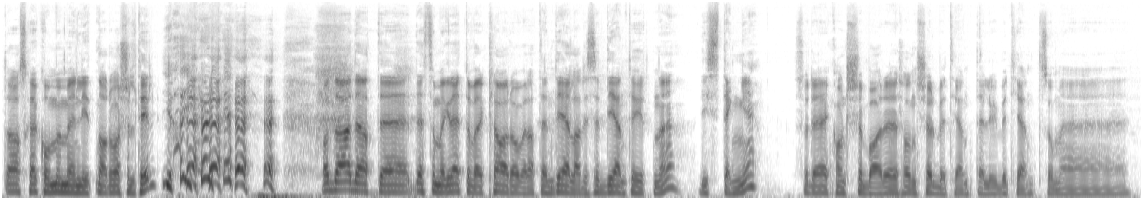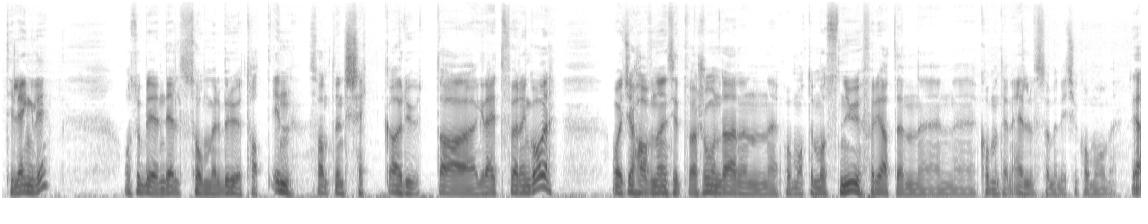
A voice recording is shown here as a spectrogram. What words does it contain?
Da skal jeg komme med en liten advarsel til. Ja, gjør det! og da er det at det, eh, som er greit å være klar over, at en del av disse DNT-hyttene, de stenger. Så det er kanskje bare sånn selvbetjent eller ubetjent som er tilgjengelig. Og så blir en del sommerbruer tatt inn, Sant? at en sjekker ruta greit før en går og ikke havne i en situasjon der en eh, på en måte må snu fordi at en, en eh, kommer til en elv som en ikke kommer over. Ja,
